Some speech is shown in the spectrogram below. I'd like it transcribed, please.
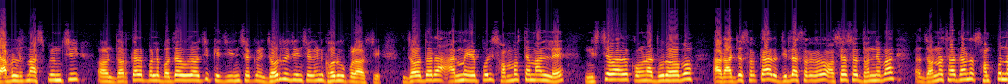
ଡାବଲ ମାସ୍କ ପିନ୍ଧୁଛି ଆଉ ଦରକାର ପଡ଼ିଲେ ବଜାରକୁ ଯାଉଛି କିଛି ଜିନିଷ କିଣି ଜରୁରୀ ଜିନିଷ କିଣି ଘରକୁ ପଳା ଆସୁଛି ଯଦ୍ୱାରା ଆମେ ଏପରି ସମସ୍ତେ ମାନିଲେ ନିଶ୍ଚୟ ଭାବରେ କରୋନା ଦୂର ହେବ ଆଉ ରାଜ୍ୟ ସରକାର ଜିଲ୍ଲା ସରକାର ଅଶେଷ ଧନ୍ୟବାଦ ଜନସାଧାରଣ ସମ୍ପୂର୍ଣ୍ଣ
